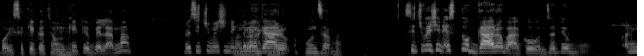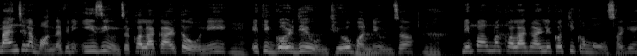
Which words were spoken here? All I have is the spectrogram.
भइसकेका छौँ कि. त्यो बेलामा र सिचुएसन एकदमै। गाह्रो हुन्छ। सिचुएसन यस्तो गाह्रो भएको हुन्छ त्यो अनि मान्छेलाई भन्दाखेरि इजी हुन्छ कलाकार त हो नि. यति गरिदिए हुन्थ्यो भन्ने हुन्छ. नेपालमा कलाकारले कति कमाउँछ कि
